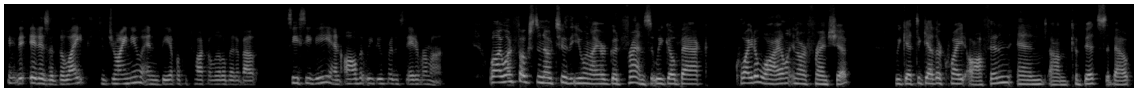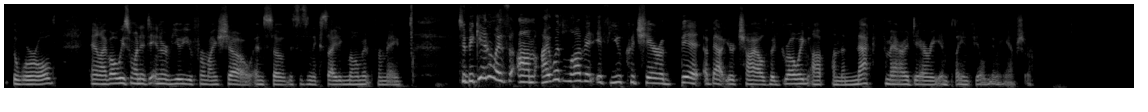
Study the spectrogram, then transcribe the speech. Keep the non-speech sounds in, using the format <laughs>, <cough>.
It, it is a delight to join you and be able to talk a little bit about CCV and all that we do for the state of Vermont. Well, I want folks to know too that you and I are good friends, that we go back quite a while in our friendship. We get together quite often and um, kibitz about the world. And I've always wanted to interview you for my show. And so this is an exciting moment for me. To begin with, um, I would love it if you could share a bit about your childhood growing up on the McNamara Dairy in Plainfield, New Hampshire.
